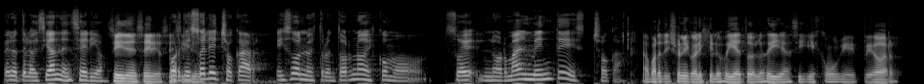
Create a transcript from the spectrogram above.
Pero te lo decían de en serio. Sí, en serio, sí. porque sí, sí. suele chocar. Eso en nuestro entorno es como. normalmente es choca. Aparte yo en el colegio los veía todos los días, así que es como que peor.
